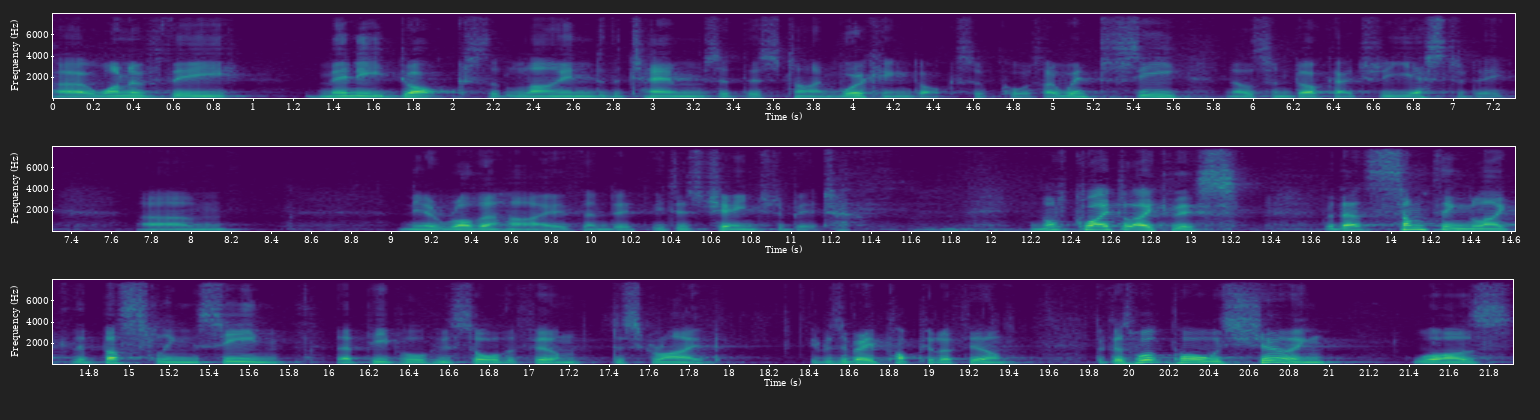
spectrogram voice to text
uh, one of the many docks that lined the Thames at this time, working docks, of course. I went to see Nelson Dock actually yesterday um, near Rotherhithe, and it, it has changed a bit. Not quite like this, but that's something like the bustling scene that people who saw the film describe. It was a very popular film because what Paul was showing was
